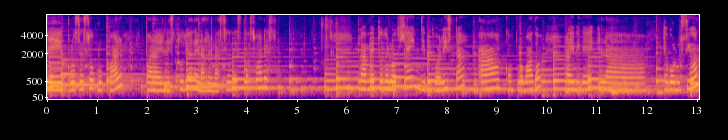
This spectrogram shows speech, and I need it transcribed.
de proceso grupal para el estudio de las relaciones casuales. La metodología individualista ha comprobado la, evolución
